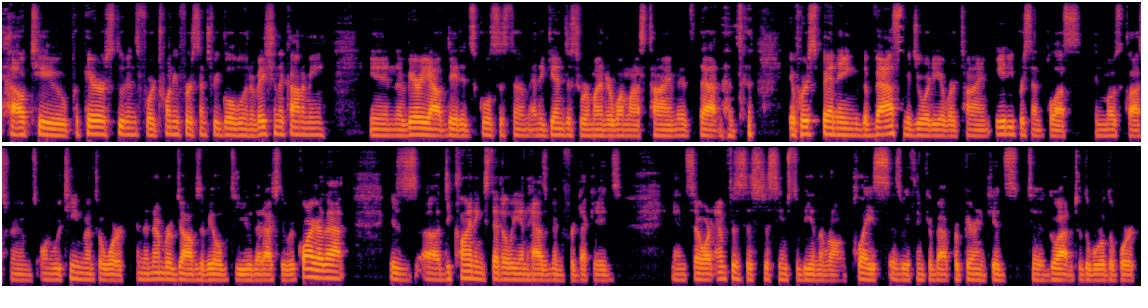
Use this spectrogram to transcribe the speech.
how to prepare students for 21st century global innovation economy in a very outdated school system. And again, just a reminder one last time, it's that if we're spending the vast majority of our time, 80% plus in most classrooms on routine mental work, and the number of jobs available to you that actually require that is uh, declining steadily and has been for decades. And so our emphasis just seems to be in the wrong place as we think about preparing kids to go out into the world of work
